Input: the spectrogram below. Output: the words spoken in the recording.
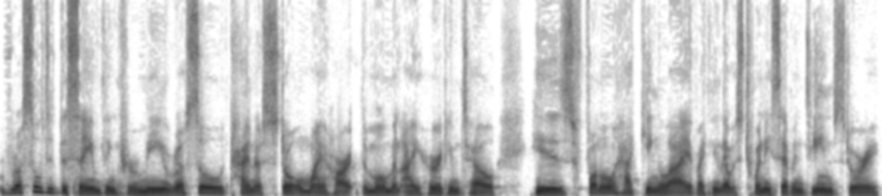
Russell did the same thing for me. Russell kind of stole my heart the moment I heard him tell his funnel hacking live. I think that was 2017 story.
